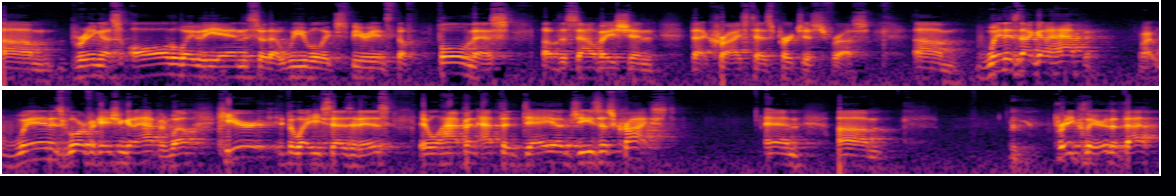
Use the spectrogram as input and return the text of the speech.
um, bring us all the way to the end so that we will experience the fullness of the salvation that Christ has purchased for us. Um, when is that going to happen? Right? When is glorification going to happen? Well, here, the way he says it is, it will happen at the day of Jesus Christ. And um, pretty clear that that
